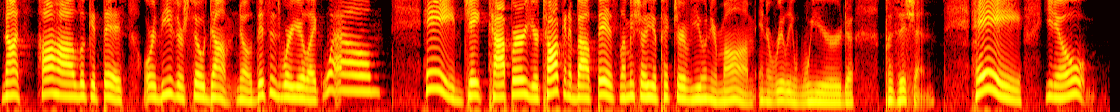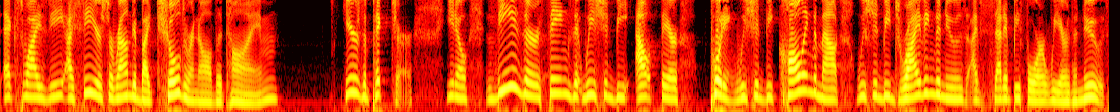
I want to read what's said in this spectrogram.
Not, haha, look at this, or these are so dumb. No, this is where you're like, well, hey, Jake Tapper, you're talking about this. Let me show you a picture of you and your mom in a really weird position. Hey, you know, XYZ, I see you're surrounded by children all the time. Here's a picture. You know, these are things that we should be out there putting. We should be calling them out. We should be driving the news. I've said it before. We are the news.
